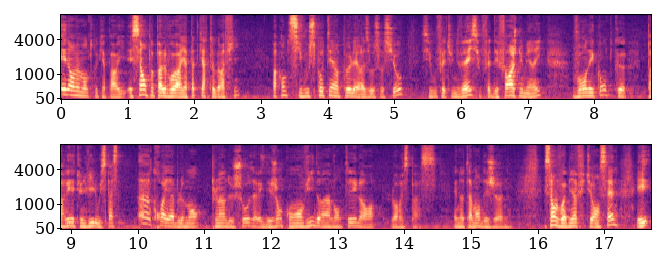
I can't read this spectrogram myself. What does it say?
énormément de trucs à Paris. Et ça, on ne peut pas le voir. Il n'y a pas de cartographie. Par contre, si vous spottez un peu les réseaux sociaux, si vous faites une veille, si vous faites des forages numériques, vous vous rendez compte que Paris est une ville où il se passe incroyablement plein de choses avec des gens qui ont envie de réinventer leur, espace, et notamment des jeunes. Et ça, on le voit bien futur en scène. Et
